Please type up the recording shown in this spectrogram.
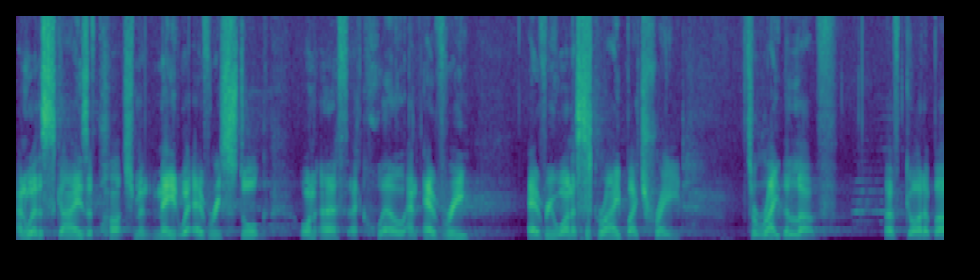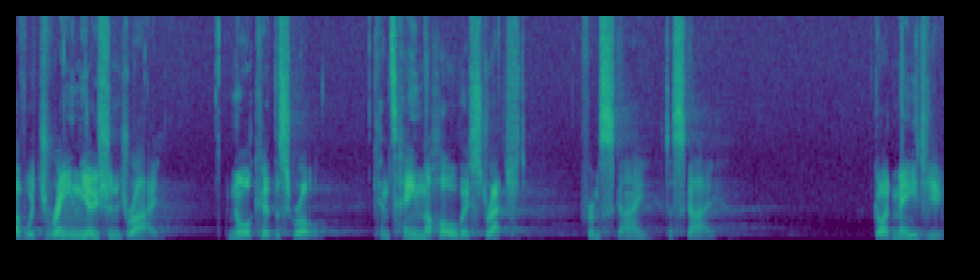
and were the skies of parchment made, were every stalk on earth a quill, and every everyone a scribe by trade, to write the love of God above would drain the ocean dry, nor could the scroll contain the whole, they stretched from sky to sky. God made you.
